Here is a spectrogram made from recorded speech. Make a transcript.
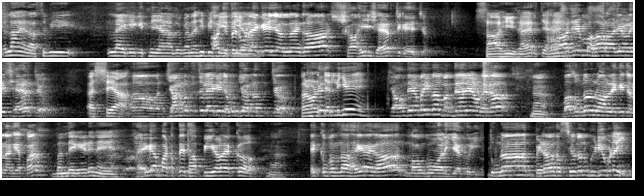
ਪਹਿਲਾਂ ਇਹ ਦੱਸ ਵੀ ਲੈ ਕੇ ਕਿੱਥੇ ਜਾਣਾ ਤੂੰ ਕਹਿੰਦਾ ਸੀ ਵੀ ਅੱਜ ਤੈਨੂੰ ਲੈ ਕੇ ਜਾਣਾ ਹੈਗਾ ਸ਼ਾਹੀ ਸ਼ਹਿਰ ਚ ਕਿਸੇ ਚ। ਸਾਹੀ ਸ਼ਹਿਰ ਚ ਹੈ। ਰਾਜੇ ਮਹਾਰਾਜੇ ਵਾਲੇ ਸ਼ਹਿਰ ਚ। ਅੱਛਾ। ਹਾਂ ਜੰਨਤ ਚ ਲੈ ਕੇ ਜਾਊਂ ਜੰਨਤ ਚ। ਪਰ ਹੁਣ ਚੱਲੀਏ। ਚੱਲਦੇ ਆ ਬਾਈ ਮੈਂ ਬੰਦਿਆਂ ਨੇ ਆਉਣਾ ਹੈਗਾ ਹਾਂ। ਬਸ ਉਹਨਾਂ ਨੂੰ ਨਾਲ ਲੈ ਕੇ ਚੱਲਾਂਗੇ ਆਪਾਂ। ਬੰਦੇ ਕਿਹੜੇ ਨੇ? ਹੈਗਾ ਪੱਟ ਤੇ ਥਾਪੀ ਵਾਲਾ ਇੱਕ। ਹਾਂ। ਇੱਕ ਬੰਦਾ ਹੈਗਾ ਹੈਗਾ ਲੌਂਗੋ ਵਾਲੀ ਆ ਕੋਈ। ਤੂੰ ਨਾ ਬਿਨਾਂ ਦੱਸੇ ਉਹਨਾਂ ਨੂੰ ਵੀਡੀਓ ਬਣਾਈ।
